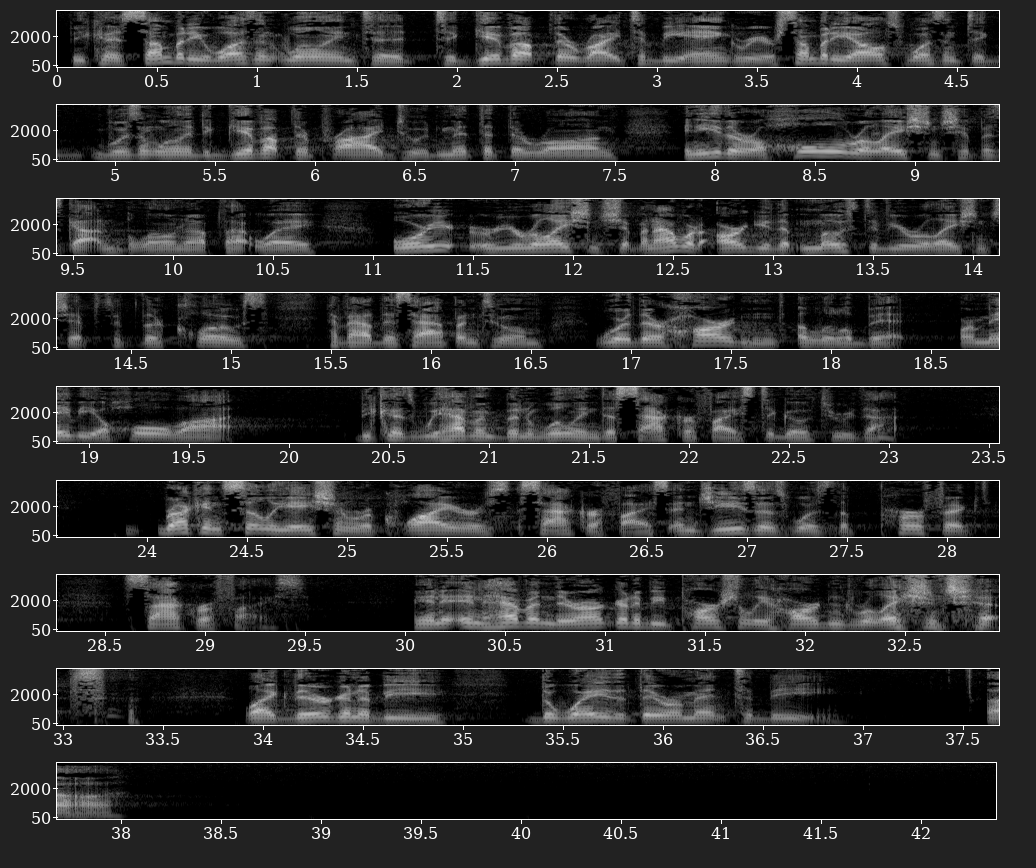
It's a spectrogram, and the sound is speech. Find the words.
because somebody wasn't willing to, to give up their right to be angry, or somebody else wasn't, to, wasn't willing to give up their pride to admit that they're wrong. And either a whole relationship has gotten blown up that way, or your, or your relationship, and I would argue that most of your relationships, if they're close, have had this happen to them, where they're hardened a little bit, or maybe a whole lot, because we haven't been willing to sacrifice to go through that. Reconciliation requires sacrifice, and Jesus was the perfect sacrifice. In, in heaven, there aren't going to be partially hardened relationships. like they're going to be the way that they were meant to be. Uh,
